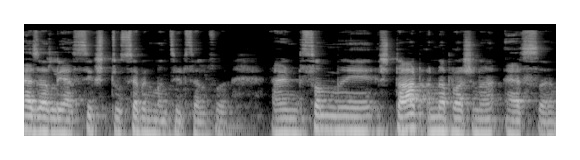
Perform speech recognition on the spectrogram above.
as early as six to seven months itself. And some may start annaprasana as uh,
